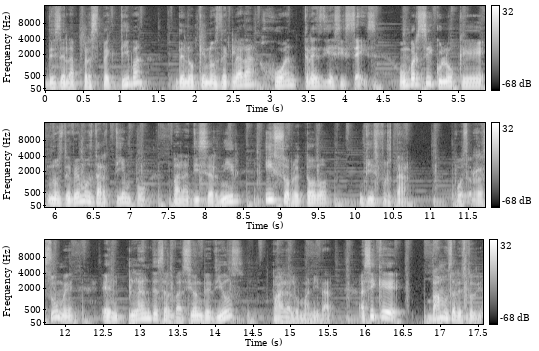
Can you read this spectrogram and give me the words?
desde la perspectiva de lo que nos declara Juan 3:16, un versículo que nos debemos dar tiempo para discernir y sobre todo disfrutar, pues resume el plan de salvación de Dios para la humanidad. Así que vamos al estudio.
